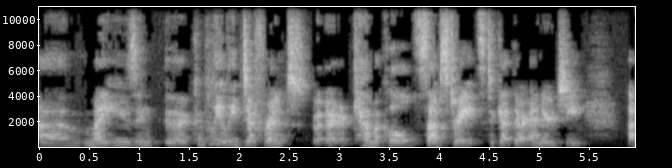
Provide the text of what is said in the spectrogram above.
um, might using uh, completely different uh, chemical substrates to get their energy. Uh,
